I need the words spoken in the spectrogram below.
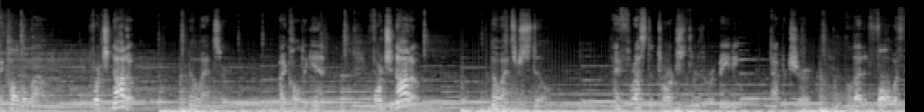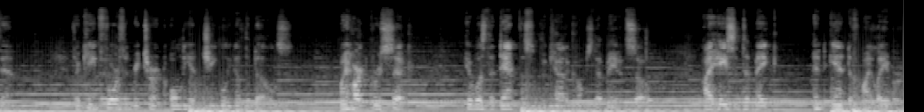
I called aloud, Fortunato! No answer. I called again. Fortunato! No answer still. I thrust a torch through the remaining aperture and let it fall within. There came forth in return only a jingling of the bells. My heart grew sick. It was the dampness of the catacombs that made it so. I hastened to make an end of my labor.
